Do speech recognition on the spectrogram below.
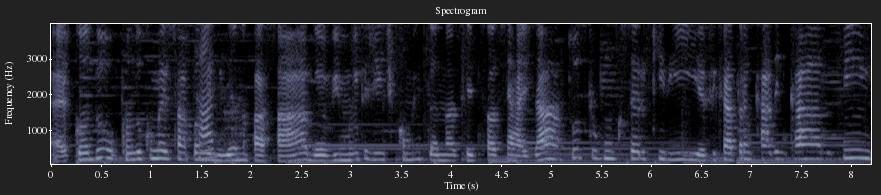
É, quando, quando começou a Sabe? pandemia ano passado, eu vi muita gente comentando nas redes sociais: ah, tudo que o concurseiro queria, ficar trancado em casa, assim,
